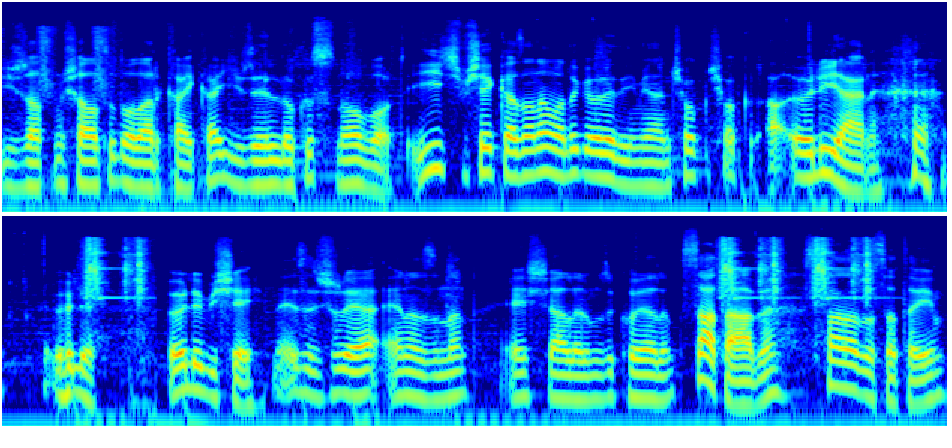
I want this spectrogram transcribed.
166 dolar kaykay, 159 snowboard. Hiçbir şey kazanamadık öyle diyeyim yani. Çok çok ölü yani. Öyle. Öyle bir şey. Neyse şuraya en azından eşyalarımızı koyalım. Sat abi. Sana da satayım.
